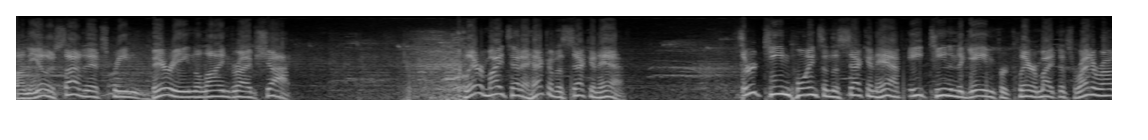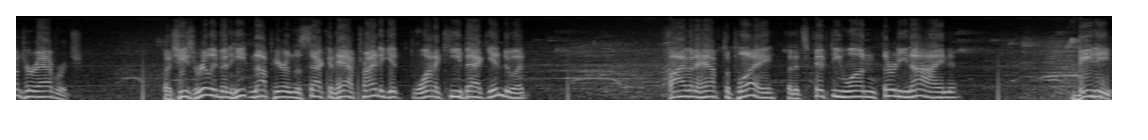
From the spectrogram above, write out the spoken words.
on the other side of that screen, burying the line drive shot. Claire Might's had a heck of a second half. 13 points in the second half, 18 in the game for Claire Might. That's right around her average. But she's really been heating up here in the second half, trying to get Waunakee back into it. Five and a half to play, but it's 51 39. BD.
